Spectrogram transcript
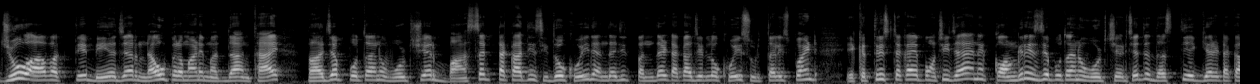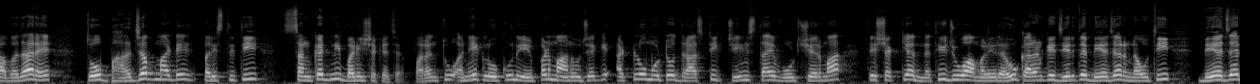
જો આ વખતે બે હજાર નવ પ્રમાણે મતદાન થાય, ભાજપ પોતાનો વોટ શેર બાસઠ ટકાથી સીધો ખોઈને અંદાજિત પંદર ટકા જેટલો ખોઈ સુડતાલીસ પોઈન્ટ એકત્રીસ ટકાએ પહોંચી જાય અને કોંગ્રેસ જે પોતાનો વોટ શેર છે તે દસથી અગિયાર ટકા વધારે, તો ભાજપ માટે પરિસ્થિતિ સંકટની બની શકે છે. પરંતુ અનેક લોકોનું એ પણ માનવું છે કે આટલો મોટો દ્રાસ્ટિક ચેન્જ થાય વોટ શેરમાં તે શક્ય નથી જોવા મળી રહ્યું. કારણ કે જે રીતે બે હજાર નવથી બે હજાર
